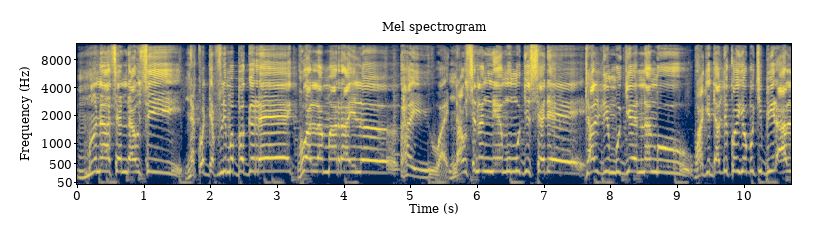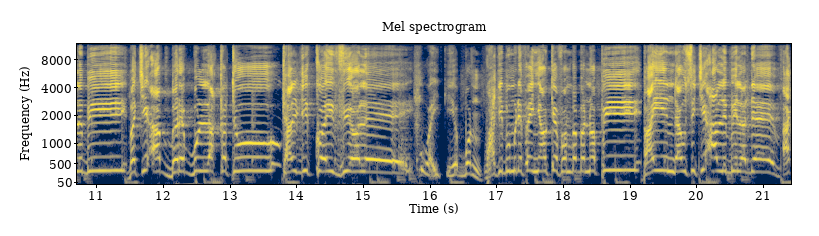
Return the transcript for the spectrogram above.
menacé ndaw si ne ko def li ma bëgg rek wala ma ray la ay waay ndaw si nee mu mujj sédee dal di mujjee nangu waa ji dal di koy yóbbu ci biir àll bi ba ci ab bërëb bu laqatu dal di koy violé waay kii bon. Waa ji bi mu defee ñaaw teefam ba ba noppi bàyyi ndaw si ci àll bi la def ak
